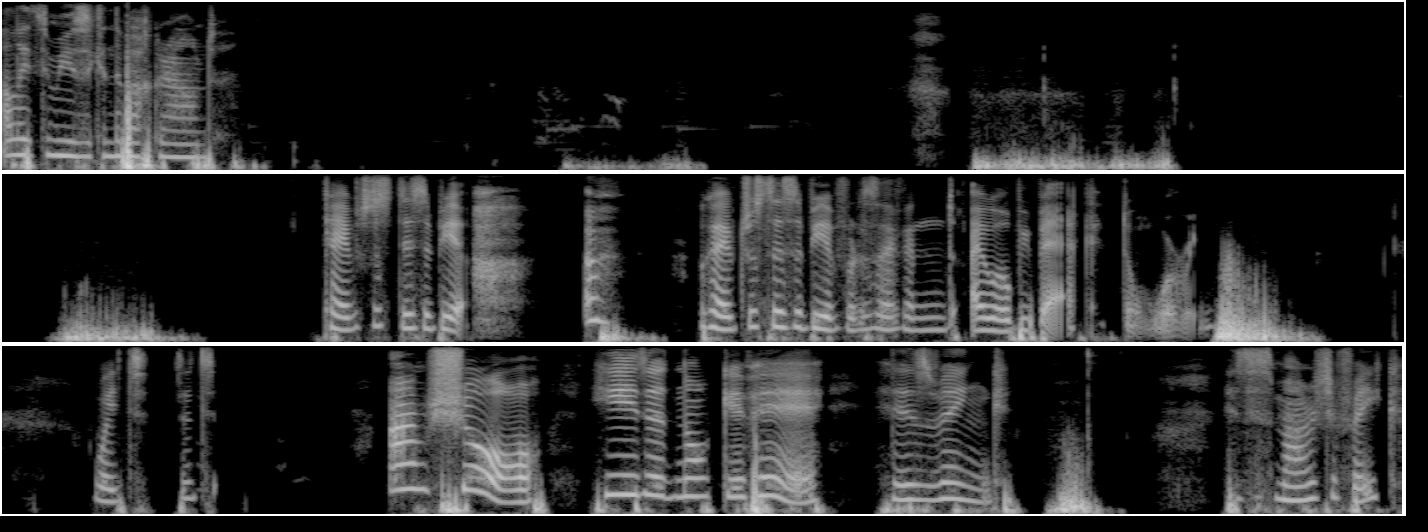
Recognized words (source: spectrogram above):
I like the music in the background. Okay, I've just disappeared. okay, I've just disappeared for a second. I will be back. Don't worry. Wait, did I'm sure he did not give her his ring. Is this marriage a fake?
